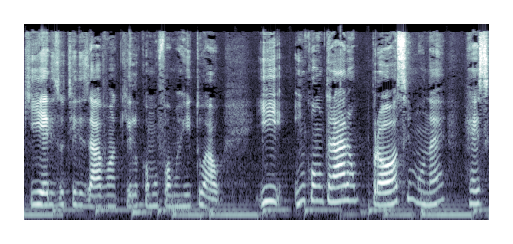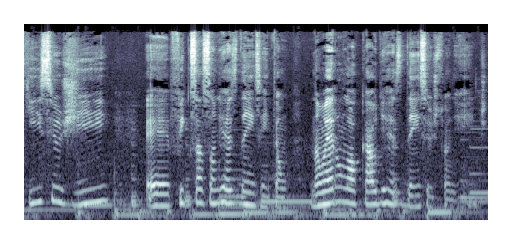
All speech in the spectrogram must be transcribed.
que eles utilizavam aquilo como forma ritual. E encontraram próximo, né, resquícios de é, fixação de residência. Então, não era um local de residência o Stonehenge,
